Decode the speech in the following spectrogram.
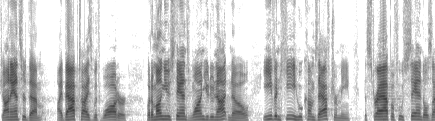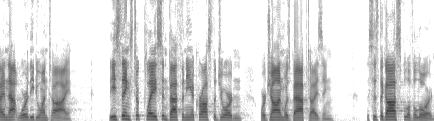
John answered them, I baptize with water, but among you stands one you do not know, even he who comes after me the strap of whose sandals I am not worthy to untie. These things took place in Bethany across the Jordan, where John was baptizing. This is the gospel of the Lord.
